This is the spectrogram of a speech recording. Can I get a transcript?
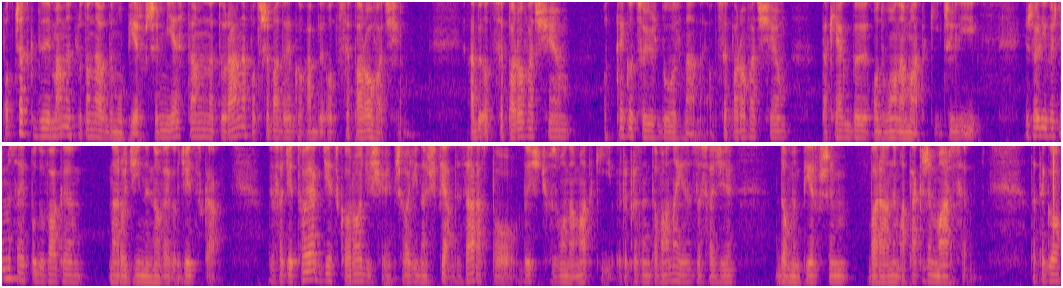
podczas gdy mamy Plutona w domu pierwszym, jest tam naturalna potrzeba do tego, aby odseparować się. Aby odseparować się od tego, co już było znane. Odseparować się tak jakby od łona matki. Czyli jeżeli weźmiemy sobie pod uwagę narodziny nowego dziecka, w zasadzie to, jak dziecko rodzi się i przychodzi na świat zaraz po wyjściu z łona matki, reprezentowana jest w zasadzie domem pierwszym, baranem, a także Marsem. Dlatego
